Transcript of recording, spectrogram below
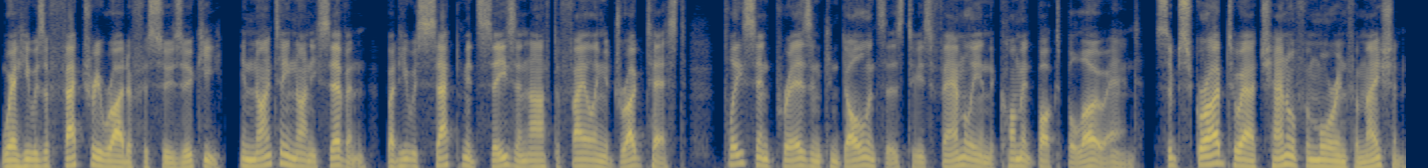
where he was a factory rider for Suzuki in 1997, but he was sacked mid-season after failing a drug test. Please send prayers and condolences to his family in the comment box below and subscribe to our channel for more information.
